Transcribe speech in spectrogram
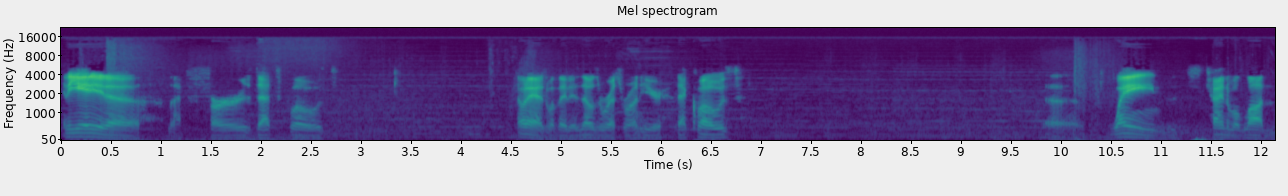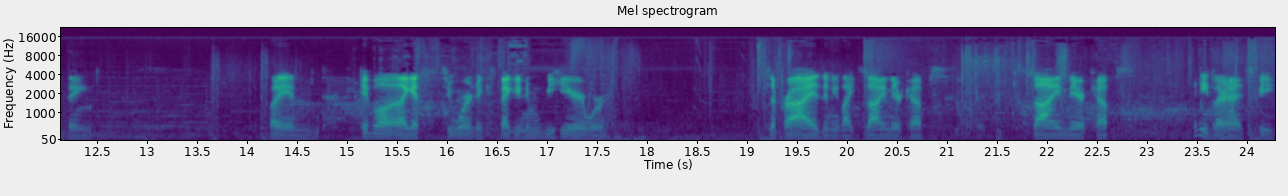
And he ate uh not furs, that's closed. Don't ask what that is. That was a restaurant here. That closed. Uh Wayne's, it's kind of a Lawton thing. But in people I guess who weren't expecting him to be here were surprised and he like signed their cups. Signed their cups. I need to learn how to speak.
